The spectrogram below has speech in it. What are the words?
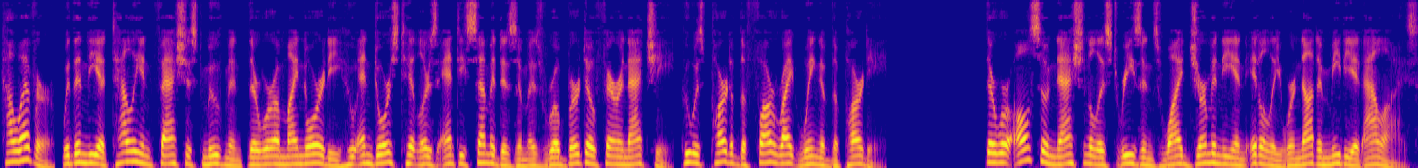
However, within the Italian fascist movement there were a minority who endorsed Hitler's antisemitism as Roberto Farinacci, who was part of the far-right wing of the party. There were also nationalist reasons why Germany and Italy were not immediate allies.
